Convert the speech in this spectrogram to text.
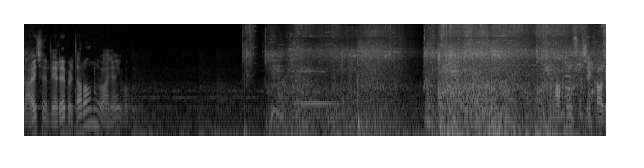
라이즈는 내 레벨 따라오는 거 아니야 이거? 아 뽕쓰지 까비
